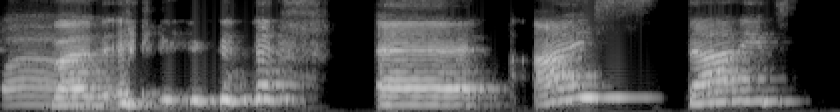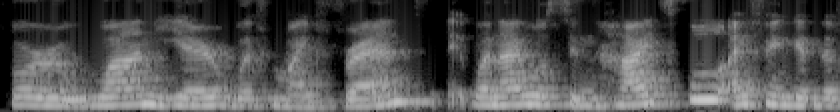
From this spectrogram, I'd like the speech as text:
Wow. But uh, I studied for one year with my friend when I was in high school. I think in the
